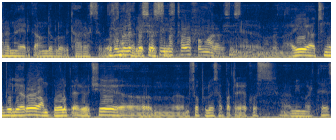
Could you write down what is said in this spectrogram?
არანაირი კანონმდებლობით არ არსებობს. რომელი ეკლესიის მიმართავა ხომ არ არის ეს? აი, ცნობილია რომ ამ ბოლო პერიოდში სოფლიო საპატრიარქოს მიმართეს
